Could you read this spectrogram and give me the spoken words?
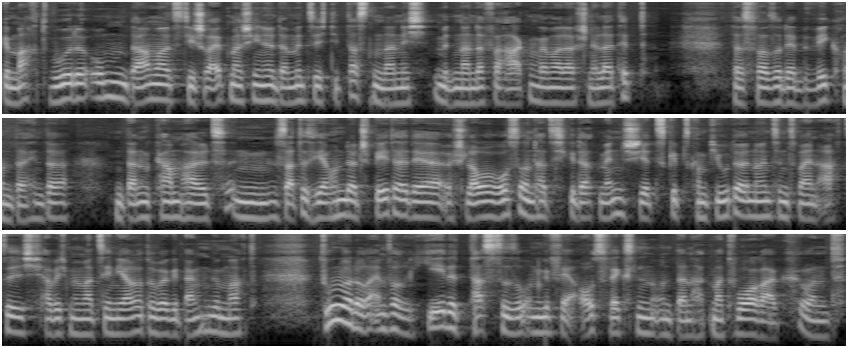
gemacht wurde, um damals die Schreibmaschine, damit sich die Tasten da nicht miteinander verhaken, wenn man da schneller tippt. Das war so der Beweggrund dahinter. Und dann kam halt ein sattes Jahrhundert später der schlaue Russe und hat sich gedacht, Mensch, jetzt gibt's Computer 1982, habe ich mir mal zehn Jahre drüber Gedanken gemacht tun wir doch einfach jede Taste so ungefähr auswechseln und dann hat man Tworak und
